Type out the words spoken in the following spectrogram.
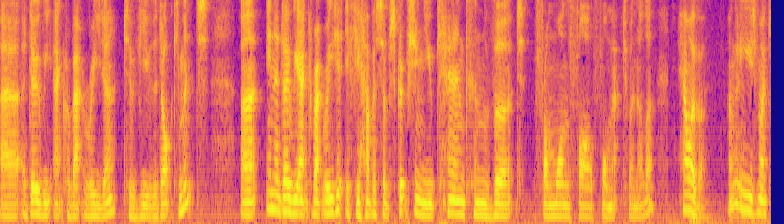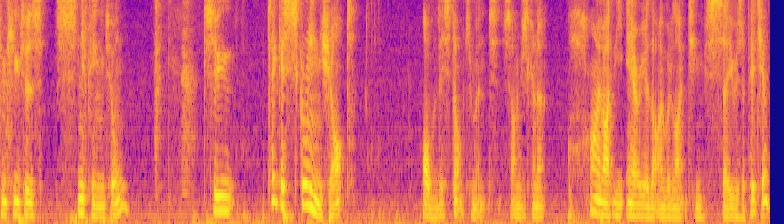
uh, Adobe Acrobat Reader to view the document. Uh, in Adobe Acrobat Reader, if you have a subscription, you can convert from one file format to another. However, I'm going to use my computer's snipping tool to take a screenshot of this document. So I'm just going to highlight the area that I would like to save as a picture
